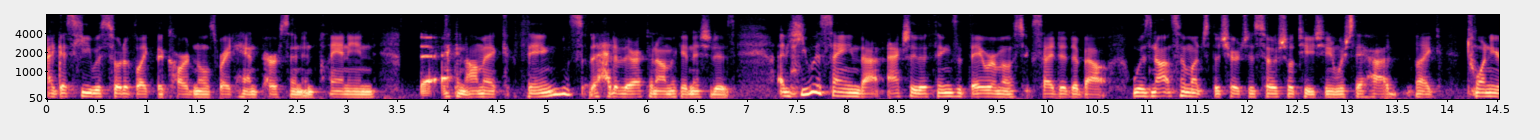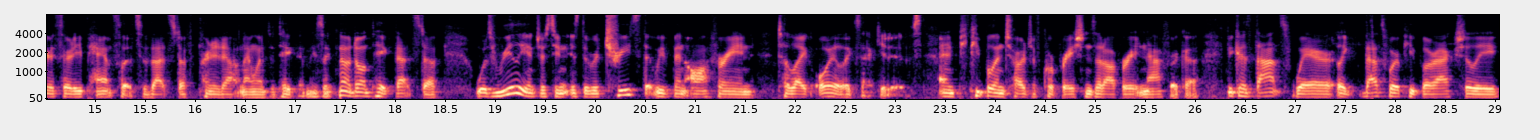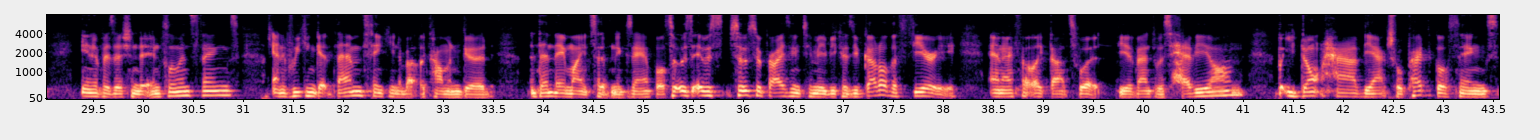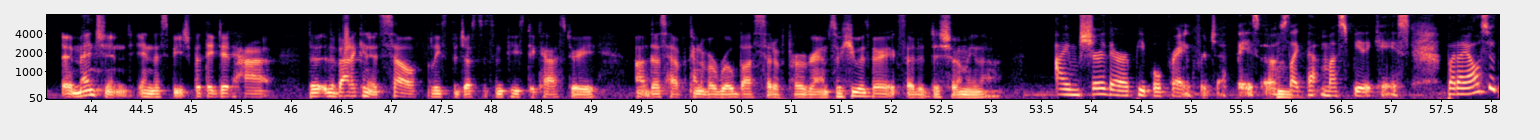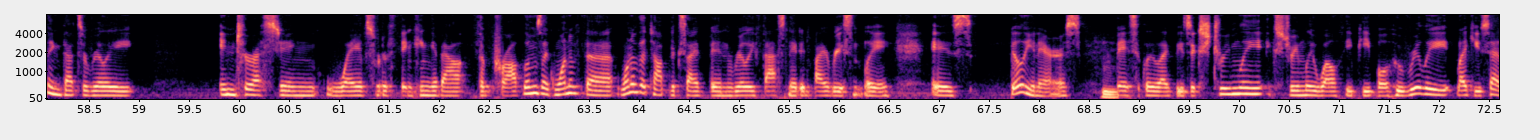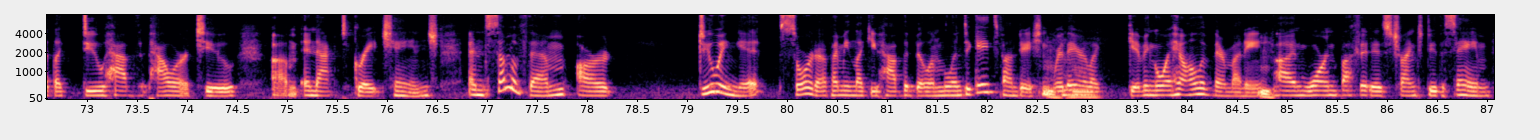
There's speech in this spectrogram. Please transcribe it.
I guess he was sort of like the cardinal's right hand person in planning economic things, the head of their economic initiatives. And he was saying that actually the things that they were most excited about was not so much the church's social teaching, which they had like 20 or 30 pamphlets of that stuff printed out, and I went to take them. He's like, no, don't take that stuff. What's really interesting is the retreats that we've been offering to like oil executives and people in charge of corporations that operate in Africa, because that's where like that's where people are actually in a position to influence things. And if we can get them thinking about the common good, then they might set an example. So it was it was so surprising to me because you've got all the theory, and I felt like that's what the event was heavy on, but you don't have the actual practical things uh, mentioned in the speech. But they did have the, the Vatican itself, at least the Justice and Peace Dicastery, uh, does have kind of a robust set of programs. So he was very excited to show me that. I'm sure there are people praying for Jeff Bezos. Mm. Like that must be the case. But I also think that's a really interesting way of sort of thinking about the problems. Like one of the one of the topics I've been really fascinated by recently is billionaires hmm. basically like these extremely extremely wealthy people who really like you said like do have the power to um, enact great change and some of them are doing it sort of i mean like you have the bill and melinda gates foundation mm-hmm. where they are mm-hmm. like giving away all of their money mm-hmm. uh, and warren buffett is trying to do the same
